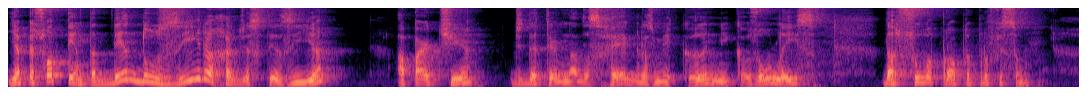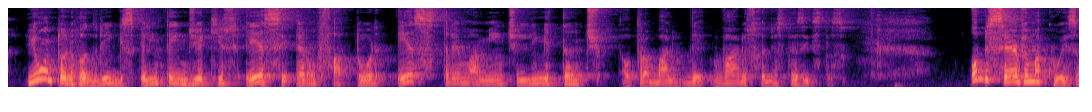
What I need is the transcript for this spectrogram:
e a pessoa tenta deduzir a radiestesia a partir de determinadas regras mecânicas ou leis da sua própria profissão. E o Antônio Rodrigues, ele entendia que esse era um fator extremamente limitante ao trabalho de vários radiestesistas. Observe uma coisa,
